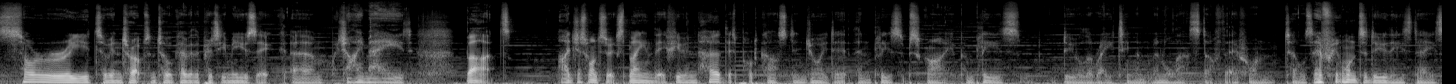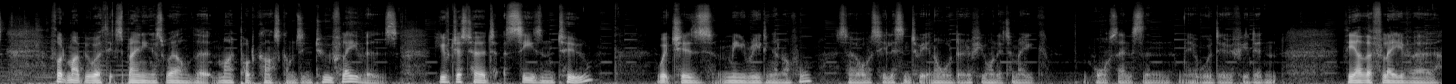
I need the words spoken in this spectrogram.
Sorry to interrupt and talk over the pretty music, um, which I made, but I just wanted to explain that if you've heard this podcast and enjoyed it, then please subscribe and please do all the rating and, and, all that stuff that everyone tells everyone to do these days. I thought it might be worth explaining as well that my podcast comes in two flavours. You've just heard season two, which is me reading a novel, so obviously listen to it in order if you want it to make more sense than it would do if you didn't. The other flavour,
